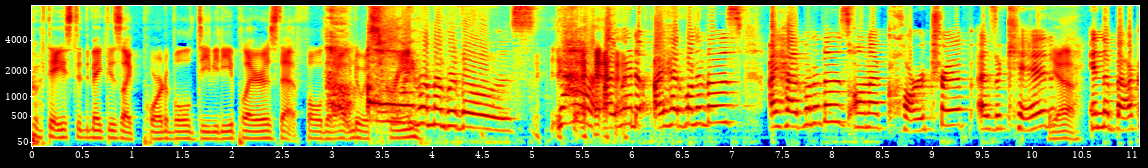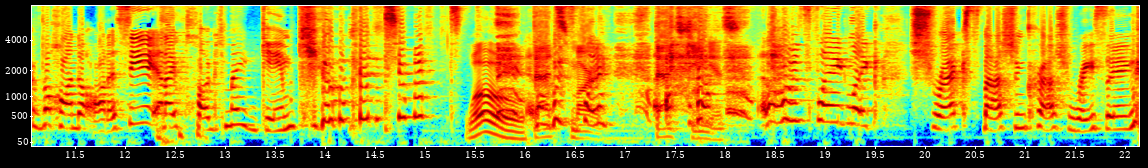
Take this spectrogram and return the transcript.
they used to make these like portable DVD players that folded out into a Oh, I screen. remember those. Yeah, I would. I had one of those. I had one of those on a car trip as a kid. Yeah. In the back of the Honda Odyssey, and I plugged my GameCube into it. Whoa! That's smart. playing- That's genius. and I was playing like Shrek Smash and Crash Racing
